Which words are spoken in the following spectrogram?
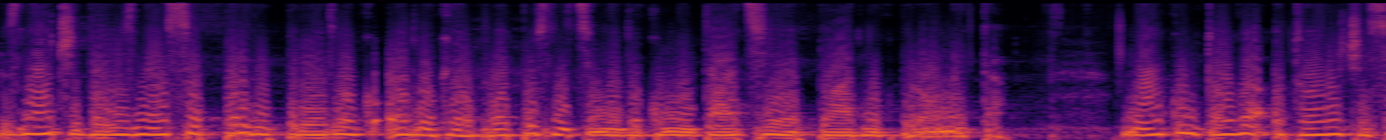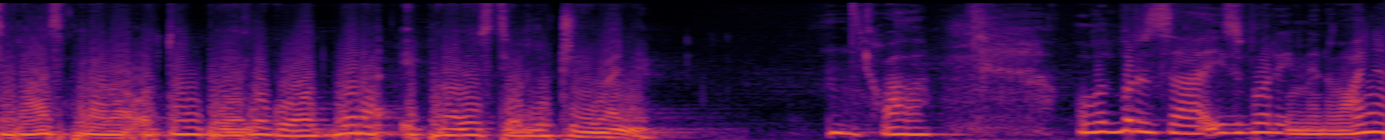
Znači da iznese prvi prijedlog odluke o potpisnicima dokumentacije platnog prometa. Nakon toga otvorit će se rasprava o tom prijedlogu odbora i provesti odlučivanje. Hvala. Odbor za izbor i imenovanja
